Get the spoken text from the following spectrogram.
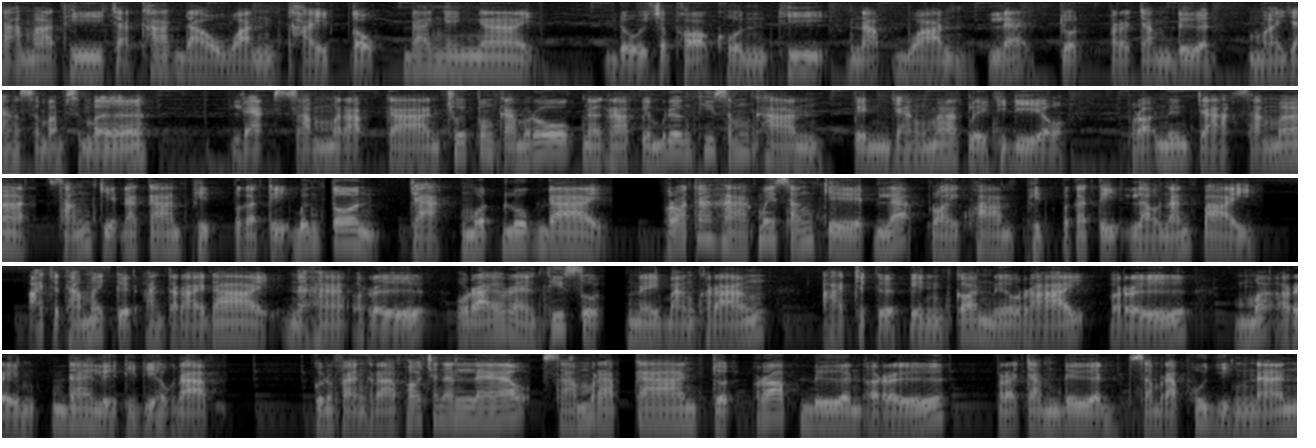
สามารถที่จะคาดเดาวันไข่ตกได้ง่าย ๆ โดยเฉพาะคนที่นับวันและจดประจำเดือนมาอย่างสม่ำเสมอ และสำหรับการช่วยป้องกันโรคนะครับ เป็นเรื่องที่สำคัญเป็นอย่างมากเลยทีเดียว เพราะเนื่องจากสามารถสังเกตอาการผิดปกติเบื้องต้นจากมดลูกได้ เพราะถ้าหากไม่สังเกตและปล่อยความผิดปกติเหล่านั้นไป อาจจะทำให้เกิดอันตรายได้นะฮะหรือร้ายแรงที่สุดในบางครั้ง อาจจะเกิดเป็นก้อนเนื้อร้าย หรือมะเร็งได้เลยทีเดียวครับ คุณฟังครับเพราะฉะนั้นแล้วสำหรับการจดรอบเดือนหรือประจำเดือนสำหรับผู้หญิงนั้น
